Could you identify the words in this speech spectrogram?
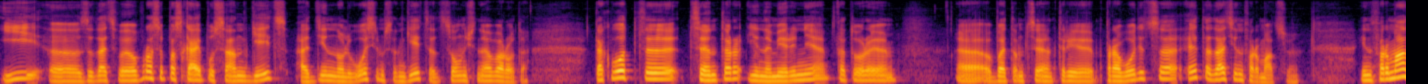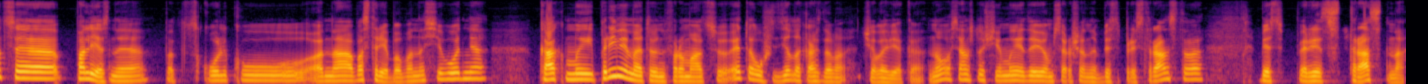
и задать свои вопросы по скайпу SunGates 108, SunGates – это солнечные ворота. Так вот, центр и намерение, которое в этом центре проводится, это дать информацию. Информация полезная, поскольку она востребована сегодня – как мы примем эту информацию, это уж дело каждого человека. Но, во всяком случае, мы даем совершенно беспристрастно, беспристрастно.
